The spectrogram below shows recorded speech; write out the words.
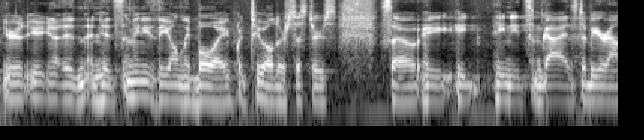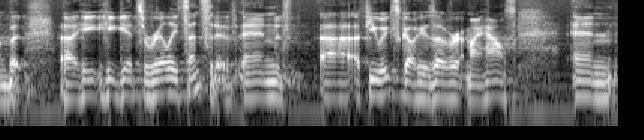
You're, you're, you know, and his, I mean, he's the only boy with two older sisters, so he he, he needs some guys to be around. But uh, he he gets really sensitive. And uh, a few weeks ago, he was over at my house, and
